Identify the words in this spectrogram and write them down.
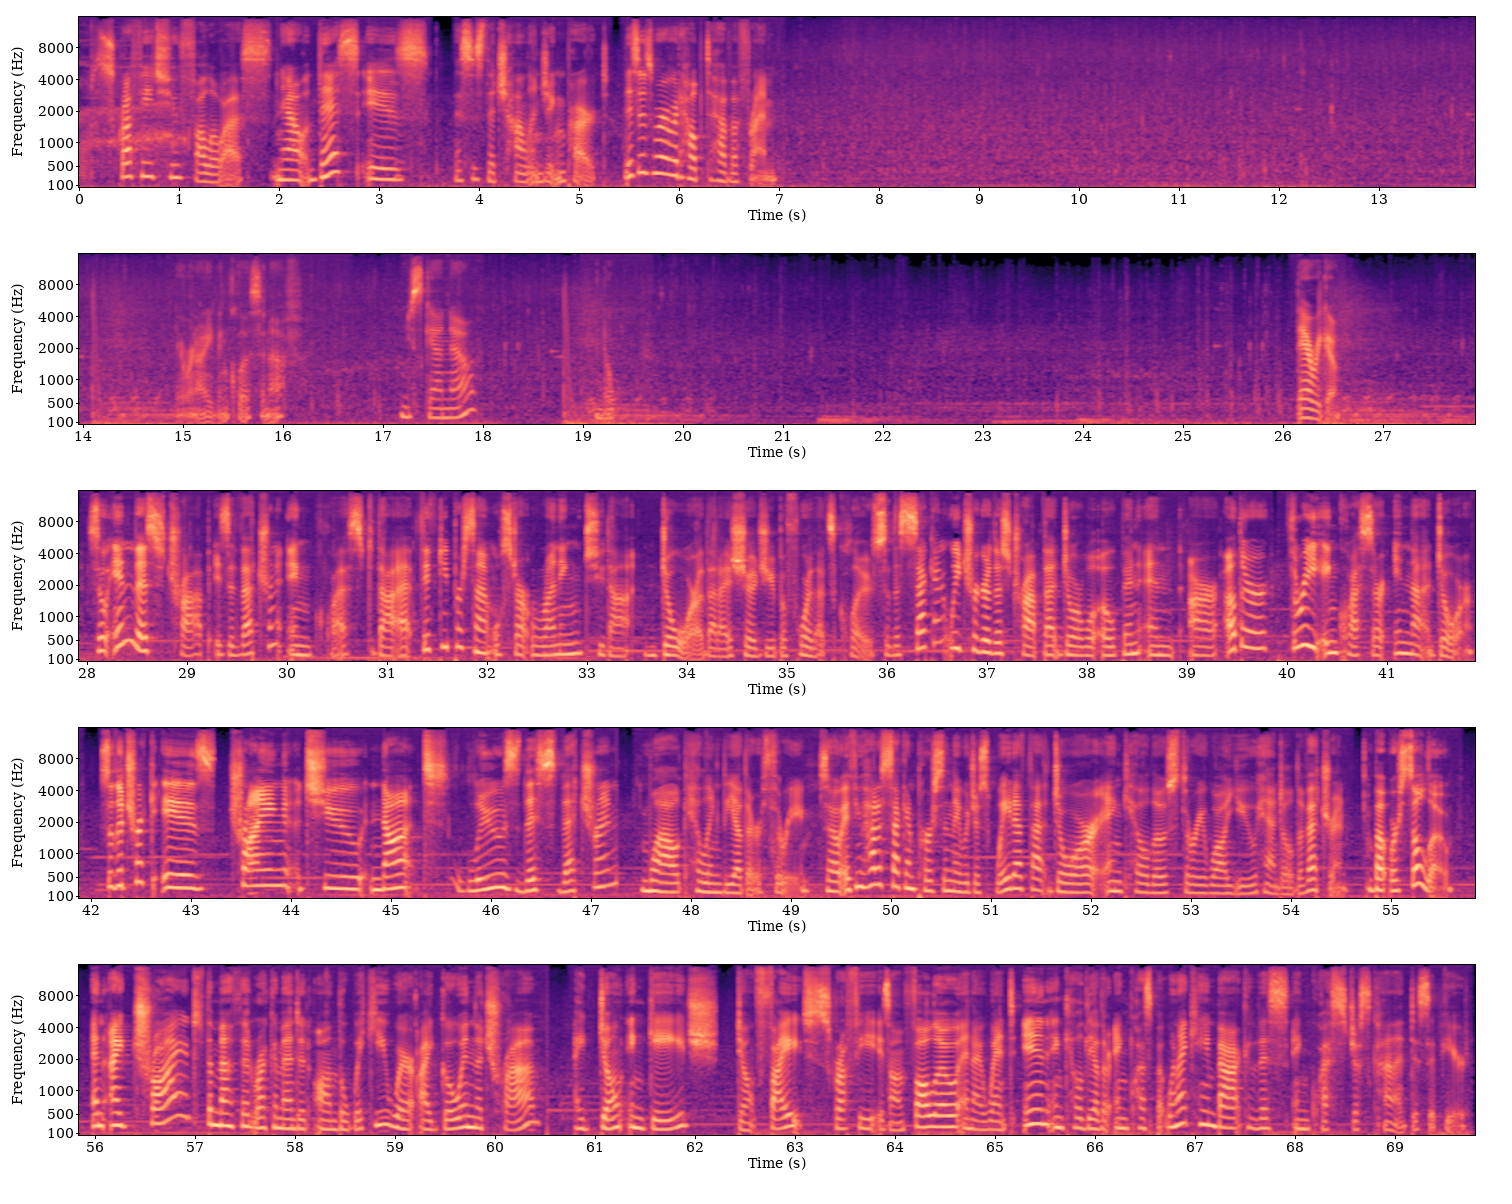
Scruffy to follow us. Now this is this is the challenging part. This is where it would help to have a friend. Yeah, we're not even close enough. Can you scan now? Nope. There we go. So in this trap is a veteran inquest that at 50% will start running to that door that I showed you before that's closed. So the second we trigger this trap, that door will open and our other three inquests are in that door. So the trick is trying to not lose this veteran while killing the other three. So if you had a second person, they would just wait at that door and kill those three while you handle the veteran. But we're solo. And I tried the method recommended on the wiki where I go in the trap, I don't engage don't fight. Scruffy is on follow, and I went in and killed the other inquest. But when I came back, this inquest just kind of disappeared.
